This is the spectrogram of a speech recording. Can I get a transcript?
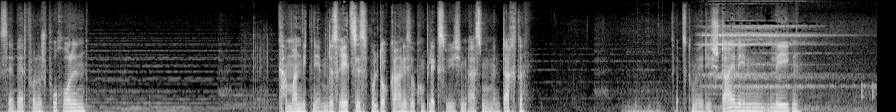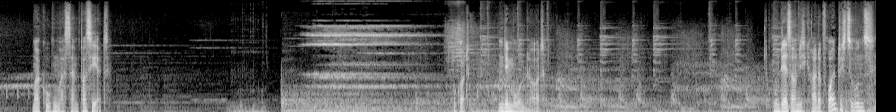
sehr wertvolle Spruchrollen. Kann man mitnehmen. Das Rätsel ist wohl doch gar nicht so komplex, wie ich im ersten Moment dachte. So, jetzt können wir hier die Steine hinlegen. Mal gucken, was dann passiert. Oh Gott, ein Dämonenlord. Und der ist auch nicht gerade freundlich zu uns.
